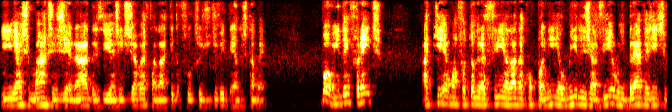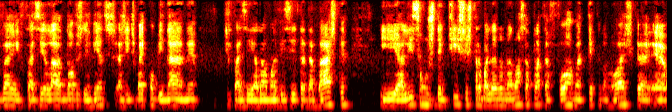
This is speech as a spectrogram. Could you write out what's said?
e as margens geradas, e a gente já vai falar aqui do fluxo de dividendos também. Bom, indo em frente, aqui é uma fotografia lá da companhia, o Mili já viu, em breve a gente vai fazer lá novos eventos, a gente vai combinar, né, de fazer lá uma visita da Baster, e ali são os dentistas trabalhando na nossa plataforma tecnológica, é,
